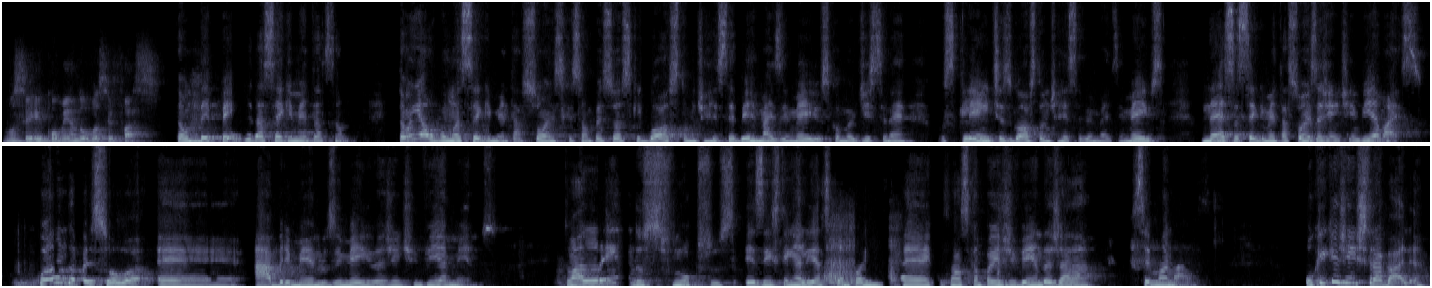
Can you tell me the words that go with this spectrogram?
Você recomenda ou você faz? Então, depende da segmentação. Então, em algumas segmentações, que são pessoas que gostam de receber mais e-mails, como eu disse, né? Os clientes gostam de receber mais e-mails, nessas segmentações a gente envia mais. Quando a pessoa é, abre menos e-mail, a gente envia menos. Então, além dos fluxos, existem ali as campanhas, é, que são as campanhas de venda já semanais. O que, que a gente trabalha?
